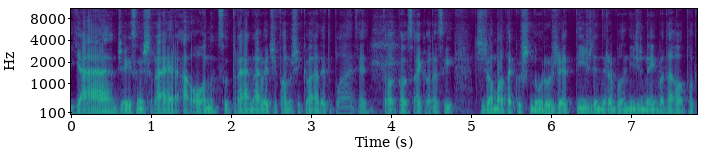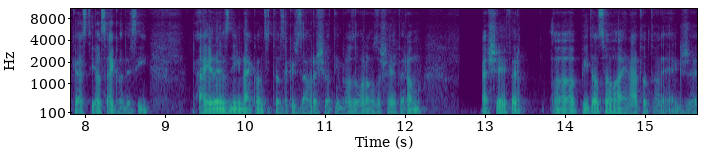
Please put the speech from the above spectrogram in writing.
ja, Jason Schreier a on sú traja najväčší fanúšikovia na tejto pláte, toho, toho Psychodesy. Čiže on mal takú šnúru, že týždeň nerobil nič iné, iba dával podcasty o Psychodesy. A jeden z nich na konci to akože završil tým rozhovorom so Šéferom. A Šéfer uh, pýtal sa ho aj na toto nejak, že,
